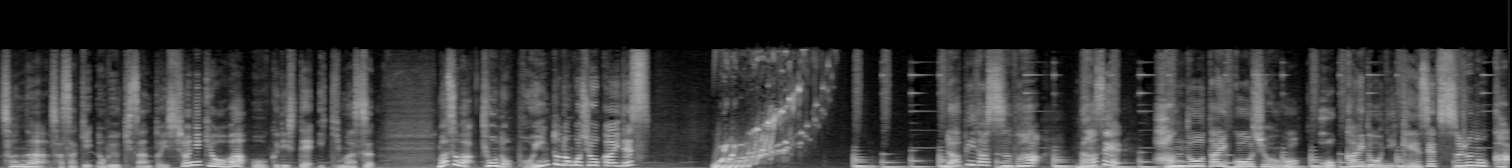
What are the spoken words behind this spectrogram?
そんな佐々木信之さんと一緒に今日はお送りしていきます。まずは今日のポイントのご紹介です。ラピダスはなぜ半導体工場を北海道に建設するのか。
